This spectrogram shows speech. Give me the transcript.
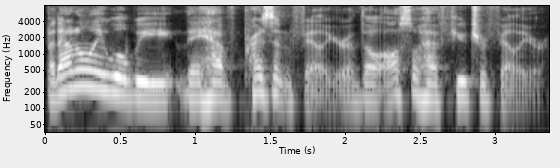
But not only will we they have present failure, they'll also have future failure.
